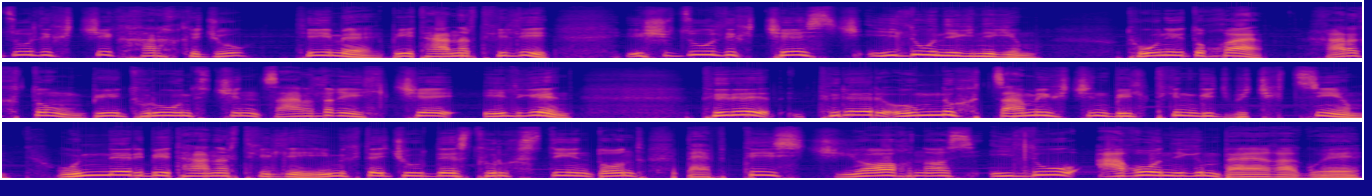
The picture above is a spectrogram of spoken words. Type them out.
үзүүлэгчийг харах гэж үү? Тийм ээ. Би та нарт хэлье. Иш үзүүлэгчээс ч илүү нэг нэг юм. Түүний тухай Харагтун би түрүүнд чинь зарлага илчээ илгэн. Тэрээр тэрээр өмнөх замыг чинь бэлтгэн гэж бичигдсэн юм. Үннээр би та нарт хэлье. Эмэгтэйчүүдээс төрөхсдийн дунд баптист Йоохноос илүү агуу нэгэн байгаагүй.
